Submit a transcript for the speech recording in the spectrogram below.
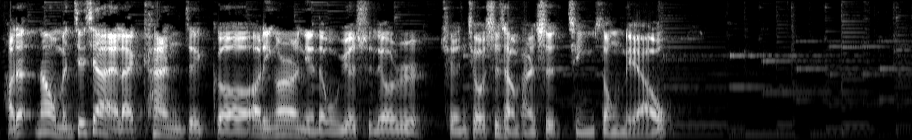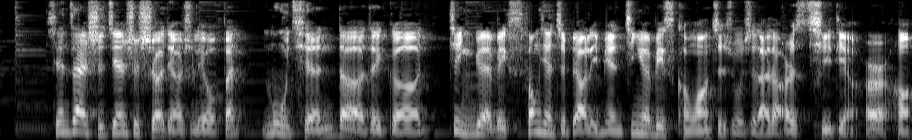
好的，那我们接下来来看这个二零二二年的五月十六日全球市场盘势轻松聊。现在时间是十二点二十六分，目前的这个。近月 VIX 风险指标里面，近月 VIX 恐慌指数是来到二十七点二哈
